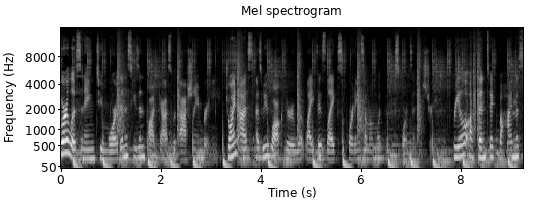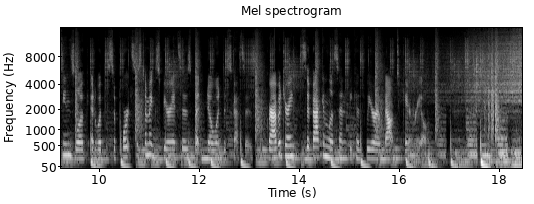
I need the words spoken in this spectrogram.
You are listening to More Than a Season podcast with Ashley and Brittany. Join us as we walk through what life is like supporting someone within the sports industry. Real, authentic, behind the scenes look at what the support system experiences but no one discusses. Grab a drink, sit back and listen because we are about to get real.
